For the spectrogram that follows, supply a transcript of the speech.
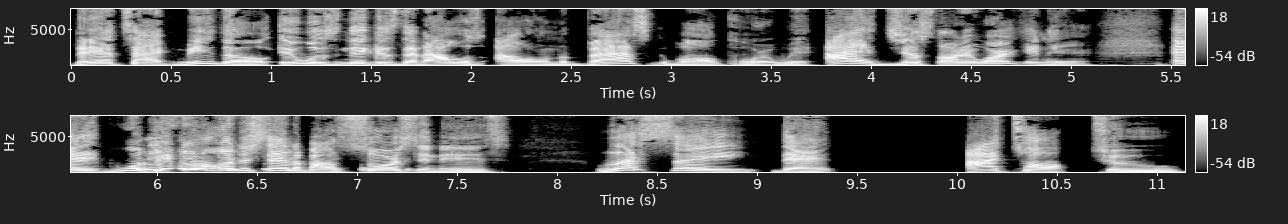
They attacked me though. It was niggas that I was out on the basketball court with. I had just started working there. And what people don't understand about sourcing is, let's say that I talk to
